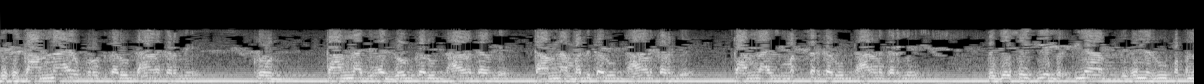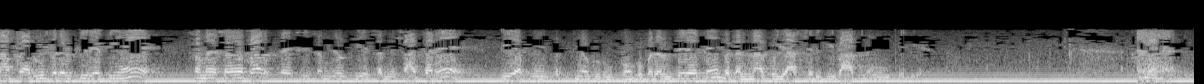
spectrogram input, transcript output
जैसे कामना है, वो क्रोध का रूप धारण कर ले। क्रोध कामना जो है लोभ का रूप धारण कर ले, कामना मद का रूप धारण कर ले, कामना मत्सर का रूप धारण कर ले। तो जैसे कि ये वृत्तियाँ विभिन्न रूप अपना अपना रूप बदलती रहती हैं, समय समय पर ऐसे समझो कि ये सब निशाचर है, ये अपनी वृत्तियों के रूपों को बदलते रहते हैं, बदलना कोई आश्चर्य की बात नहीं के लिए।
